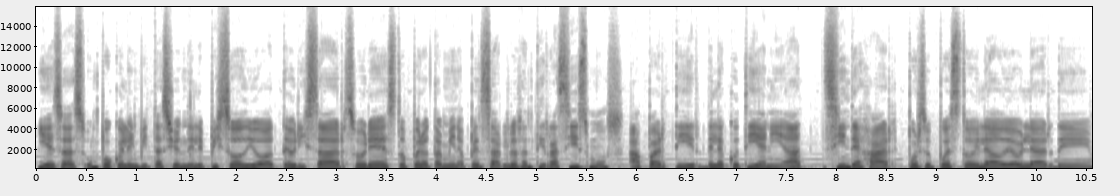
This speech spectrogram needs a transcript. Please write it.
Y esa es un poco la invitación del episodio a teorizar sobre esto, pero también a pensar los antirracismos a partir de la cotidianidad, sin dejar, por supuesto, de lado de hablar de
